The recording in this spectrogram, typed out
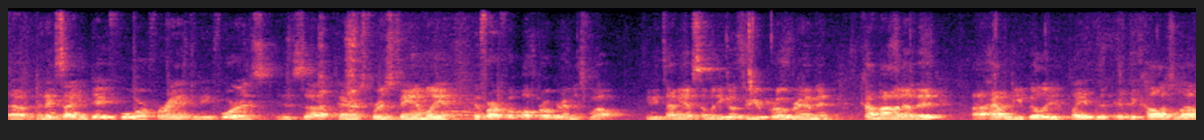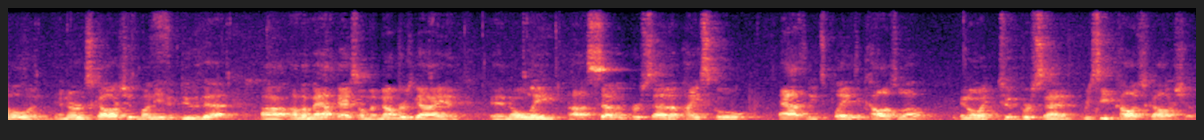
uh, an exciting day for, for Anthony, for his, his uh, parents, for his family, and, and for our football program as well. Anytime you have somebody go through your program and come out of it, uh, having the ability to play at the, at the college level and, and, earn scholarship money to do that. Uh, I'm a math guy, so I'm a numbers guy, and, and only 7% uh, of high school athletes play at the college level, and only 2% receive college scholarship.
